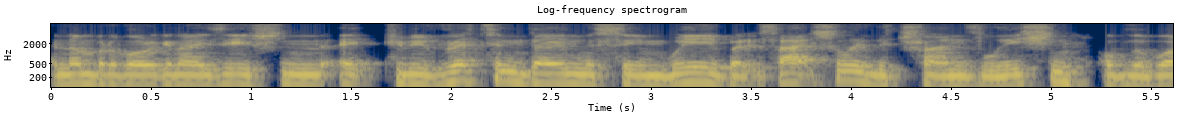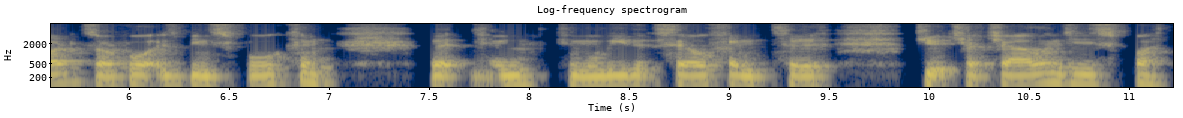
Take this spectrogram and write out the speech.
a number of organisations, it could be written down the same way, but it's actually the translation of the words or what has been spoken that mm. can, can lead itself into future challenges. But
